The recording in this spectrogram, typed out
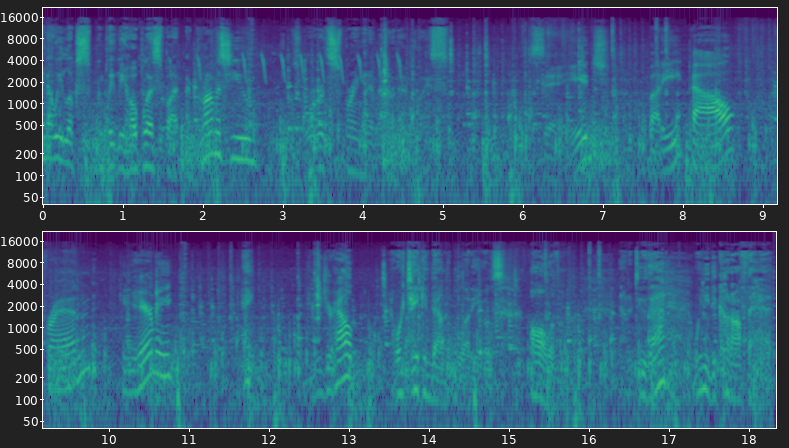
I know he looks completely hopeless, but I promise you, it's worth springing him out of that place. Sage, buddy, pal, friend, can you hear me? Hey, I need your help. And we're taking down the Blood Eagles. All of them. Now, to do that, we need to cut off the head.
